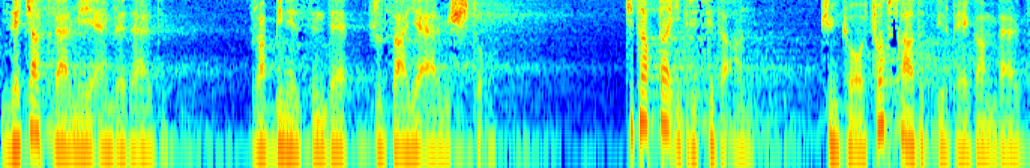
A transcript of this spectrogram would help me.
zekat vermeyi emrederdi. Rabbi nezdinde rızaya ermişti o. Kitapta İdris'i de an. Çünkü o çok sadık bir peygamberdi.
